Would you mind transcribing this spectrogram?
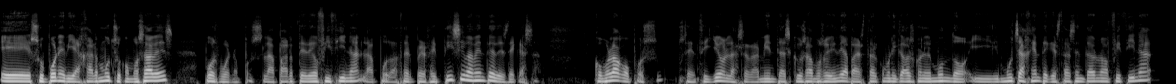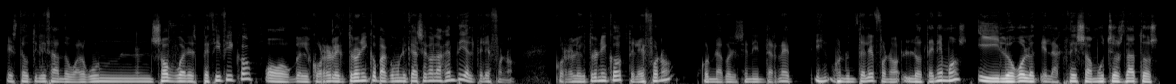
eh, supone viajar mucho, como sabes, pues bueno, pues la parte de oficina la puedo hacer perfectísimamente desde casa. ¿Cómo lo hago? Pues sencillo, las herramientas que usamos hoy en día para estar comunicados con el mundo y mucha gente que está sentada en una oficina está utilizando algún software específico o el correo electrónico para comunicarse con la gente y el teléfono. Correo electrónico, teléfono, con una conexión de internet y con un teléfono lo tenemos y luego el acceso a muchos datos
